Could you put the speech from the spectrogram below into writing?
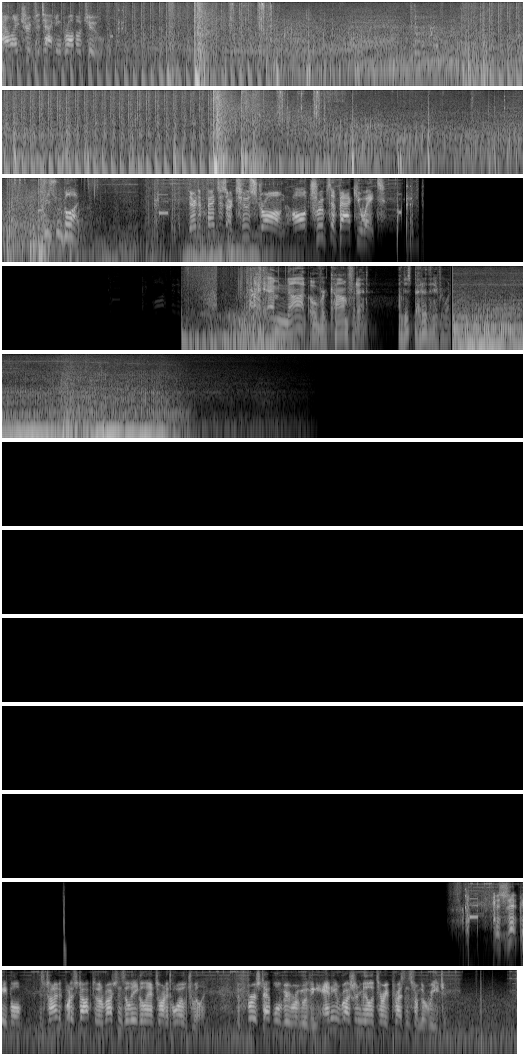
Allied troops attacking Bravo 2. Disregard. Their defenses are too strong. All troops evacuate. I am not overconfident. I'm just better than everyone. This is it, people. It's time to put a stop to the Russians' illegal Antarctic oil drilling. The first step will be removing any Russian military presence from the region.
